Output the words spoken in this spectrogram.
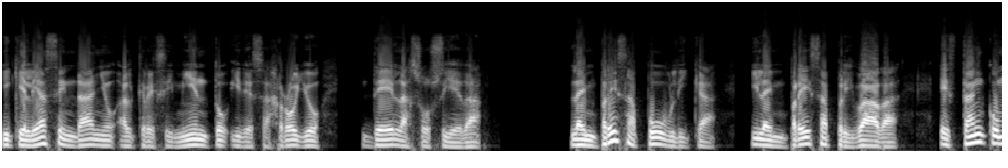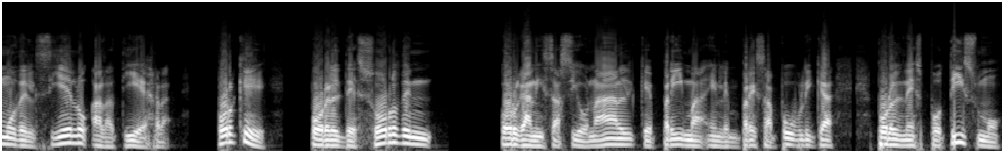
y que le hacen daño al crecimiento y desarrollo de la sociedad. La empresa pública y la empresa privada están como del cielo a la tierra. ¿Por qué? Por el desorden organizacional que prima en la empresa pública, por el nespotismo,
